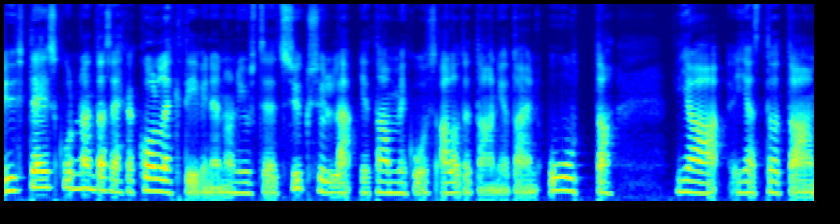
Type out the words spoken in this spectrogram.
yhteiskunnan tai ehkä kollektiivinen on just se, että syksyllä ja tammikuussa aloitetaan jotain uutta ja, ja tota,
